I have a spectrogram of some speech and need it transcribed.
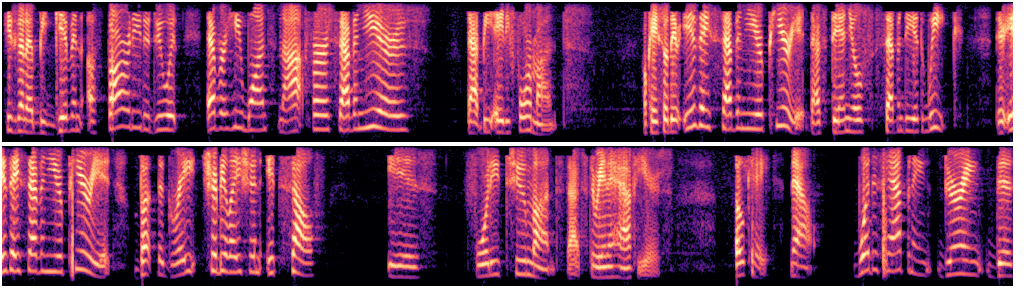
He's going to be given authority to do whatever he wants, not for seven years. That'd be 84 months. Okay, so there is a seven-year period. That's Daniel's 70th week. There is a seven-year period, but the Great Tribulation itself is 42 months. That's three and a half years. Okay, now, what is happening during this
